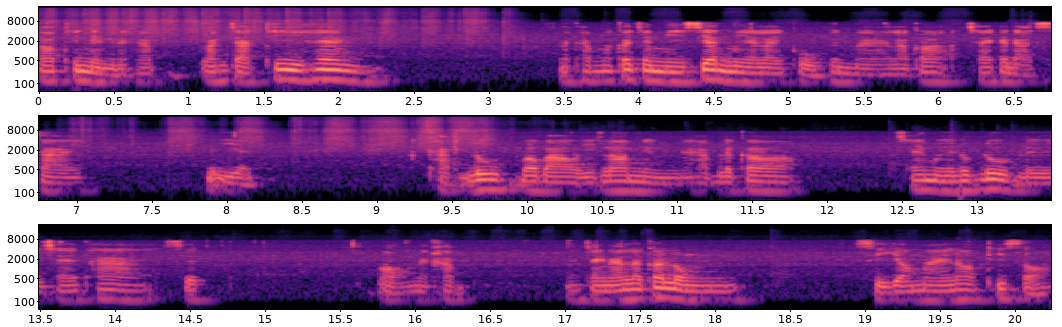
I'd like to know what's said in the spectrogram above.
รอบที่หนึ่งนะครับ หลังจากที่แห้งนะครับ มันก็จะมีเสี้ยนมีอะไรกูขึ้นมา แล้วก็ใช้กระดาษทรายละเอียด ขัดรูปเบาๆอีกรอบหนึ่งนะครับ แล้วก็ใช้มือรูปๆหรือใช้ผ้าเช็ดออกนะครับจากนั้นเราก็ลงสีย้อมไม้รอบที่สอง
